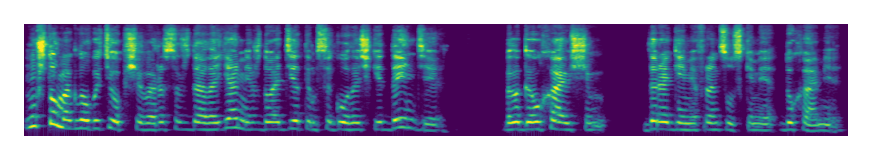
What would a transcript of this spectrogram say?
Ну что могло быть общего, рассуждала я, между одетым с иголочки Дэнди благоухающим дорогими французскими духами,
